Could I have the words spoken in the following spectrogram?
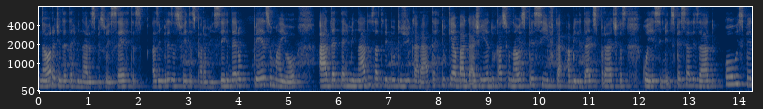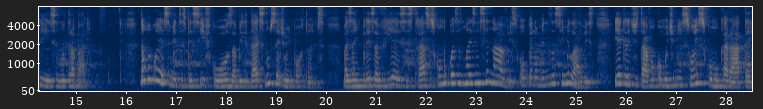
Na hora de determinar as pessoas certas, as empresas feitas para vencer deram peso maior a determinados atributos de caráter do que a bagagem educacional específica, habilidades práticas, conhecimento especializado ou experiência no trabalho. Não que o conhecimento específico ou as habilidades não sejam importantes, mas a empresa via esses traços como coisas mais ensináveis ou pelo menos assimiláveis e acreditavam como dimensões como caráter,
